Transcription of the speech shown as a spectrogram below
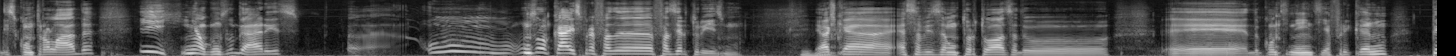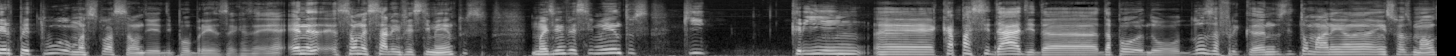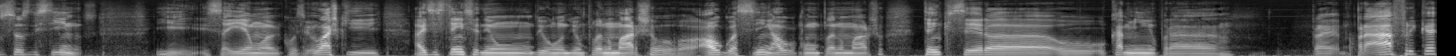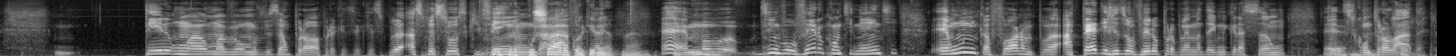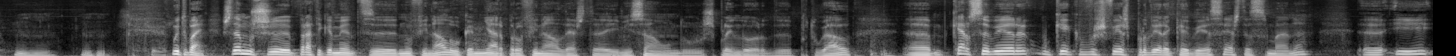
descontrolada e, em alguns lugares, uns locais para fazer, fazer turismo. Uhum. Eu acho que a, essa visão tortuosa do, é, do continente africano perpetua uma situação de, de pobreza. Quer dizer, é, é, são necessários investimentos, mas investimentos que criem é, capacidade da, da, do, dos africanos de tomarem a, em suas mãos os seus destinos. E isso aí é uma coisa. Eu acho que a existência de um, de um, de um plano Marshall, algo assim, algo como um plano Marshall, tem que ser uh, o, o caminho para a África ter uma, uma, uma, visão própria, quer dizer, que as, as pessoas que Sim, venham puxar da África, o continente, né? É, desenvolver o continente é a única forma até de resolver o problema da imigração é, descontrolada. Uhum. Uhum. Muito bem, estamos uh, praticamente uh, no final, o caminhar para o final desta emissão do Esplendor de Portugal. Uh, quero saber o que é que vos fez perder a cabeça esta semana e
